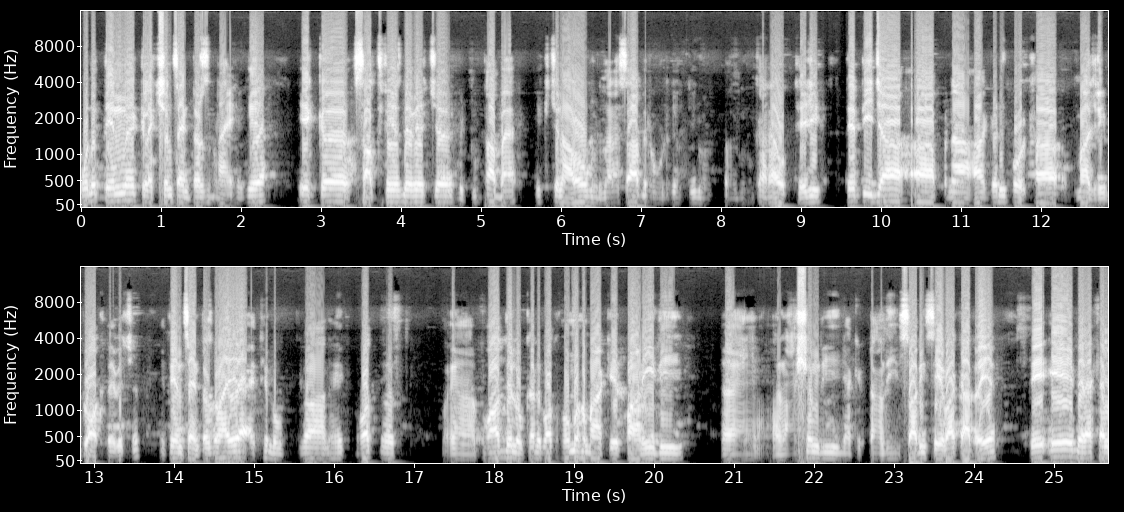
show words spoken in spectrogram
ਉਹਦੇ ਤਿੰਨ ਕਲੈਕਸ਼ਨ ਸੈਂਟਰਸ ਬਣਾਏ ਹੈਗੇ ਆ। ਇੱਕ ਸੱਤ ਫੇਜ਼ ਦੇ ਵਿੱਚ ਬਿੱਟੂ ਢਾਬਾ ਇੱਕ ਚਨਾਓ ਗੁਰਦੁਆਰਾ ਸਾਹਿਬ ਰੋਡ ਦੇ ਉੱਤੇ ਗੁਰੂ ਘਰ ਆ ਉੱਥੇ ਜੀ। ਤੇ ਤੀਜਾ ਆਪਣਾ ਗੜੀ ਪੋਰਖਾ ਮਾਜਰੀ ਬਲਾਕ ਦੇ ਵਿੱਚ ਇਹ ਤਿੰਨ ਸੈਂਟਰਸ ਬਣਾਏ ਆ। ਇੱਥੇ ਲੋਕਾਂ ਨੇ ਬਹੁਤ ਬਹੁਤ ਦੇ ਲੋਕਾਂ ਨੇ ਬਹੁਤ ਹੁਮ ਹਮਾ ਕੇ ਪਾਣੀ ਦੀ ਅਹ, ਰਾਸ਼ਨ ਦੀ ਜਾਂ ਕਿੱਟਾਂ ਦੀ ਸਾਰੀ ਸੇਵਾ ਕਰ ਰਹੇ ਆ। ਤੇ ਇਹ ਮੇਰਾ ਖਿਆਲ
